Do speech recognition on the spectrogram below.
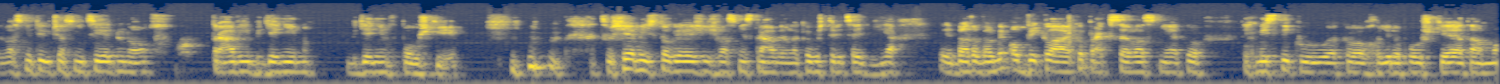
vlastně ty účastníci jednu noc tráví bděním, bděním v poušti. což je místo, kde Ježíš vlastně strávil jako 40 dní a byla to velmi obvyklá jako praxe vlastně jako těch mystiků, jako chodit do pouště a tam,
